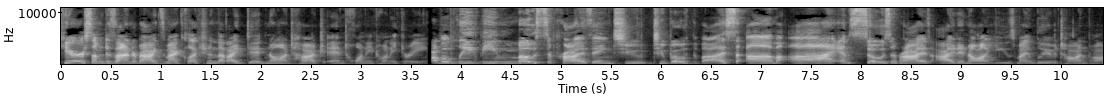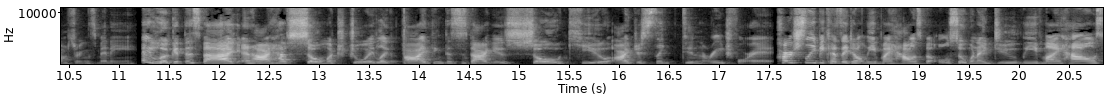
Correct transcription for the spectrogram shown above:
Here are some designer bags in my collection that I did not touch in 2023. Probably the most surprising to, to both of us. Um, I am so surprised I did not use my Louis Vuitton Palm Springs Mini. I look at this bag and I have so much joy. Like, I think this bag is so cute. I just like didn't reach for it. Partially because I don't leave my house, but also when I do leave my house,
